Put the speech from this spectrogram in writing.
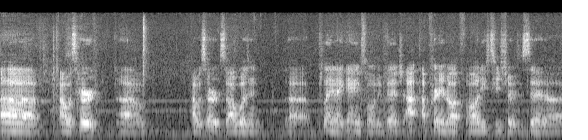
uh, I was hurt. Um, I was hurt, so I wasn't uh, playing that game. So on the bench, I, I printed off all these t-shirts that said uh,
